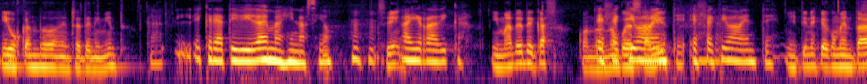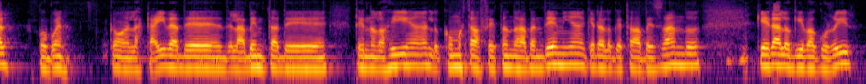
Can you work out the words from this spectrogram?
y buscando entretenimiento. Creatividad, imaginación. Sí, Ahí radica. y más desde casa, cuando no puedes salir. Efectivamente, efectivamente. y tienes que comentar, pues bueno, como las caídas de, de las ventas de tecnología, lo- cómo estaba afectando la pandemia, qué era lo que estaba pensando, qué era lo que iba a ocurrir.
